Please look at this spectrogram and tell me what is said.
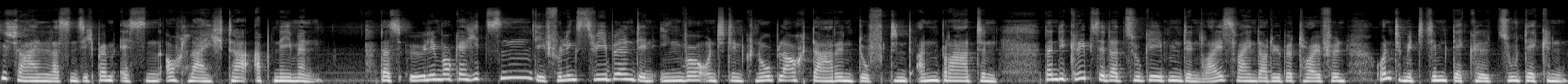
die Schalen lassen sich beim Essen auch leichter abnehmen. Das Öl im Wok erhitzen, die Frühlingszwiebeln, den Ingwer und den Knoblauch darin duftend anbraten, dann die Krebse dazugeben, den Reiswein darüber träufeln und mit dem Deckel zudecken.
